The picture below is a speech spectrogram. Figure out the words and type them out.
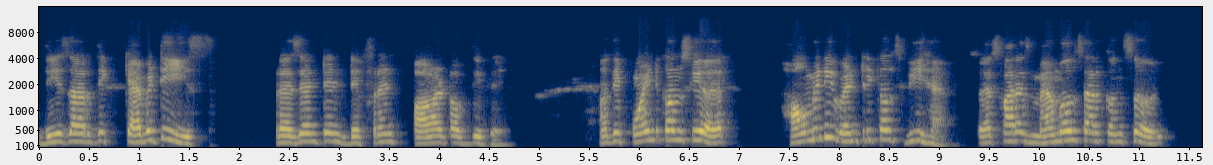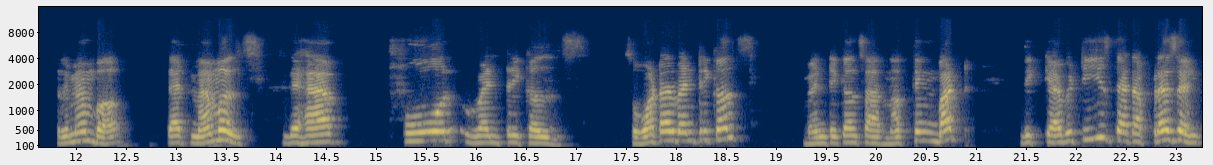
these are the cavities present in different part of the brain. Now the point comes here, how many ventricles we have? So as far as mammals are concerned, remember that mammals, they have four ventricles. So what are ventricles? Ventricles are nothing but the cavities that are present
